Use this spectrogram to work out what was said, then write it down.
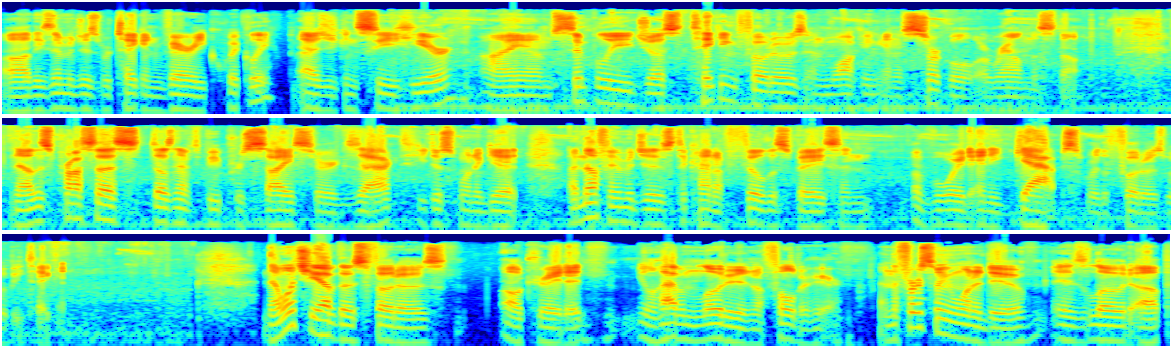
Uh, these images were taken very quickly. As you can see here, I am simply just taking photos and walking in a circle around the stump. Now this process doesn't have to be precise or exact, you just want to get enough images to kind of fill the space and avoid any gaps where the photos would be taken. Now once you have those photos all created, you'll have them loaded in a folder here. And the first thing we want to do is load up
